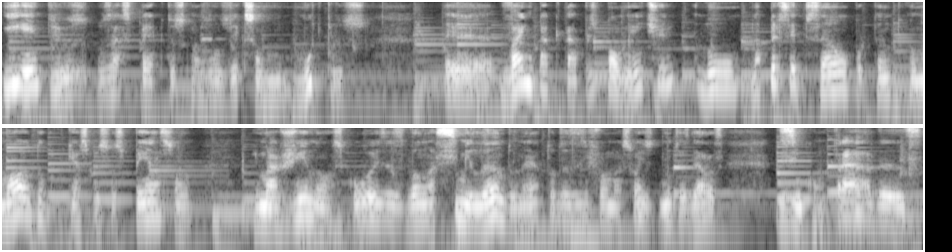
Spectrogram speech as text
E entre os, os aspectos que nós vamos ver, que são múltiplos, é, vai impactar principalmente no, na percepção, portanto, no modo que as pessoas pensam, imaginam as coisas, vão assimilando né, todas as informações, muitas delas desencontradas,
